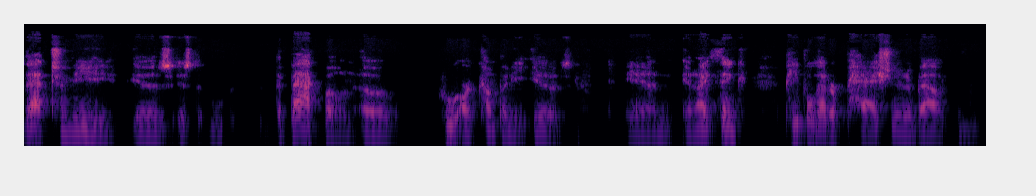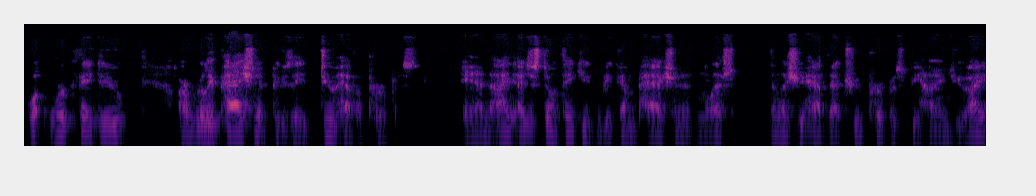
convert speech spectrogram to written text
that to me is is the, the backbone of who our company is, and and I think people that are passionate about what work they do are really passionate because they do have a purpose. And I, I just don't think you can become passionate unless unless you have that true purpose behind you. I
